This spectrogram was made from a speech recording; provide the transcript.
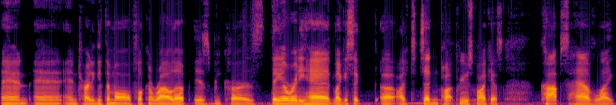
and, and, and try to get them all fucking riled up is because they already had, like I said, uh, I've said in po- previous podcasts, cops have like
